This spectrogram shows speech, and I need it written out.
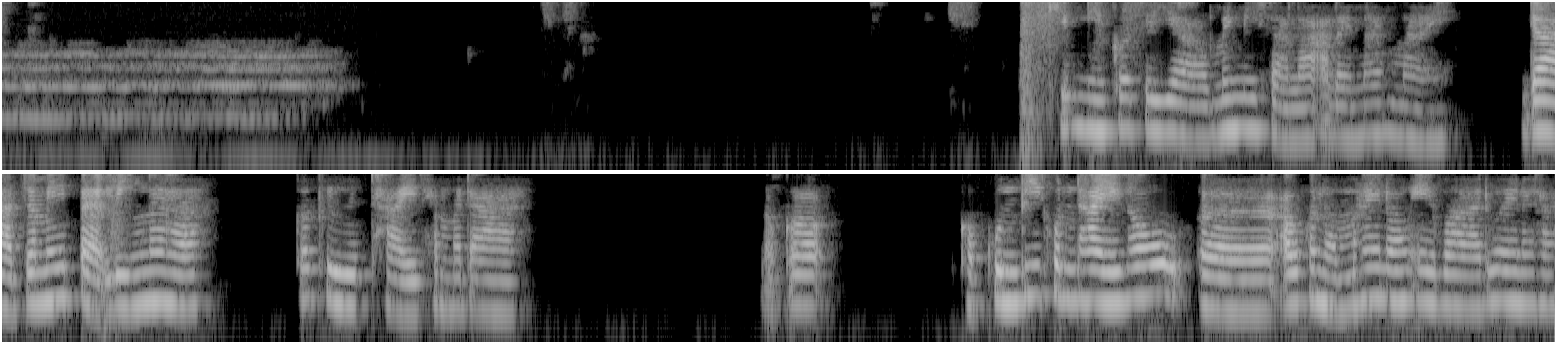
ค ลิปนี้ก็จะยาวไม่มีสาระอะไรมากมาย ดาจะไม่แปะลิงก์นะคะ ก็คือถ่ายธรรมดา แล้วก็ขอบคุณพี่คนไทยเขาเอ่อเอาขนมมาให้น้องเอวาด้วยนะคะ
